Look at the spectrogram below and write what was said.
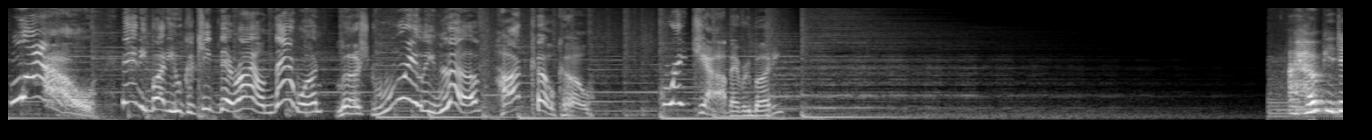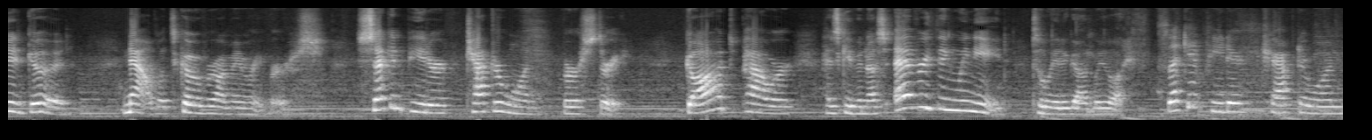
Wow! Anybody who could keep their eye on that one must really love hot cocoa. Great job, everybody. I hope you did good. Now let's go over our memory verse. 2 Peter chapter 1 verse 3. God's power has given us everything we need to lead a godly life. 2 Peter chapter 1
